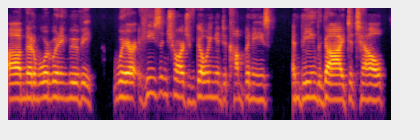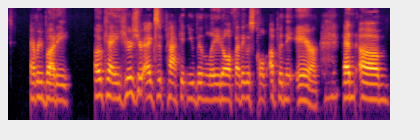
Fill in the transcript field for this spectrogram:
um, that award winning movie where he's in charge of going into companies and being the guy to tell everybody, okay, here's your exit packet. You've been laid off. I think it was called Up in the Air, and um,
